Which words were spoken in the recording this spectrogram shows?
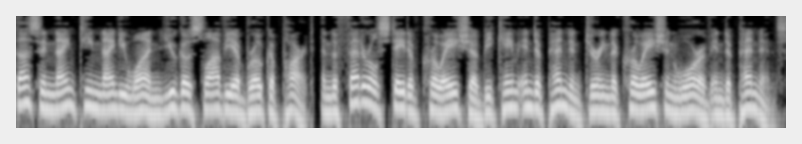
Thus in 1991 Yugoslavia broke apart, and the federal state of Croatia became independent during the Croatian War of Independence.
